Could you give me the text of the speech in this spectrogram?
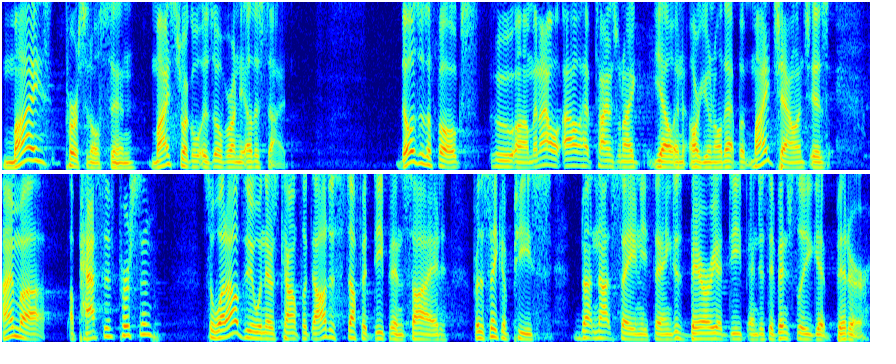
My personal sin, my struggle is over on the other side those are the folks who, um, and I'll, I'll have times when I yell and argue and all that, but my challenge is I'm a, a passive person. So, what I'll do when there's conflict, I'll just stuff it deep inside for the sake of peace, not, not say anything, just bury it deep and just eventually get bitter,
